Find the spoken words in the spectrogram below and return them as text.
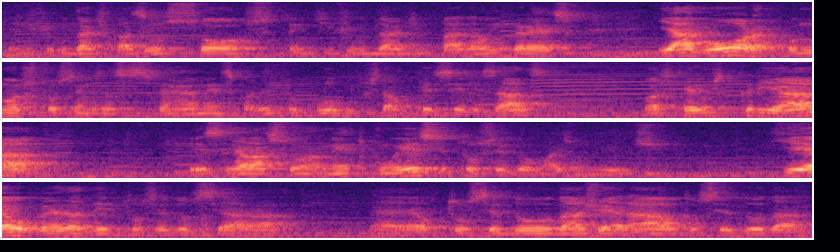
tem dificuldade de fazer o sócio, tem dificuldade de pagar o ingresso. E agora, quando nós trouxemos essas ferramentas para dentro do clube, que estavam terceirizadas, nós queremos criar esse relacionamento com esse torcedor mais humilde, que é o verdadeiro torcedor do Ceará. Né? É o torcedor da geral, o torcedor da,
